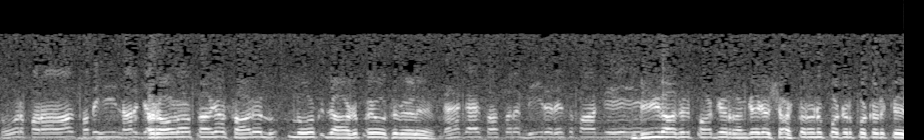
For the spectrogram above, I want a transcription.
ਤੋਰ ਪਰਾ ਸਭ ਹੀ ਨਰ ਜਾਗੇ ਰੌਲਾ ਪੈ ਗਿਆ ਸਾਰੇ ਲੋਕ ਜਾਗ ਪਏ ਉਸ ਵੇਲੇ। ਗਹਿ ਗਹਿ ਸ਼ਸਤਰ ਵੀਰ ਰਿਸ ਪਾਗੇ ਵੀਰ ਆਸਰ ਪਾ ਕੇ ਰੰਗੇ ਗਏ ਸ਼ਸਤਰਾਂ ਨੂੰ ਪਕੜ ਪਕੜ ਕੇ।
